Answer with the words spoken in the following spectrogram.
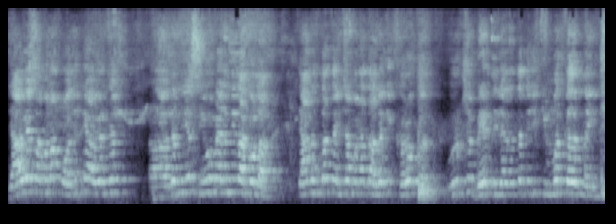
ज्यावेळेस आम्हाला पॉझिटिव्ह अवेअरनेस आदरणीय सीओ मॅडमनी दाखवला त्यानंतर त्यांच्या मनात आलं की खरोखर वृक्ष भेट दिल्यानंतर त्याची किंमत कळत नाही.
